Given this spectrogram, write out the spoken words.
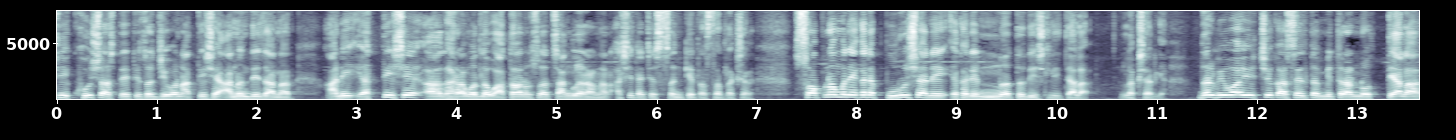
ती खुश असते तिचं जीवन अतिशय आनंदी जाणार आणि अतिशय घरामधलं वातावरणसुद्धा चांगलं राहणार असे त्याचे संकेत असतात लक्षात. स्वप्नामध्ये एखाद्या पुरुषाने एखादी नथ दिसली त्याला लक्षात घ्या. जर विवाह इच्छुक असेल तर मित्रांनो त्याला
